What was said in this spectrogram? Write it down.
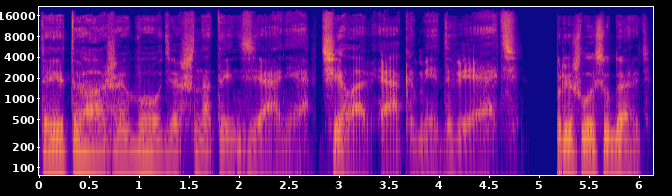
Ты тоже будешь на Тынзяне. Человек-медведь». Пришлось ударить.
